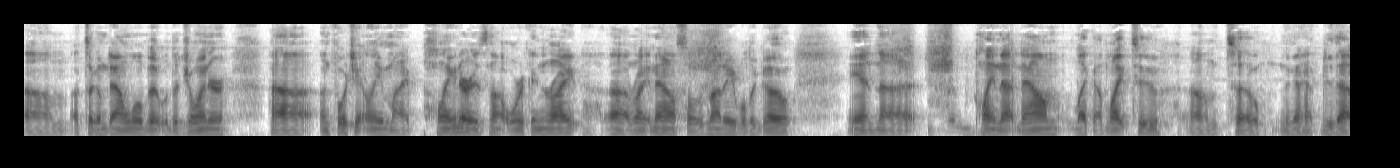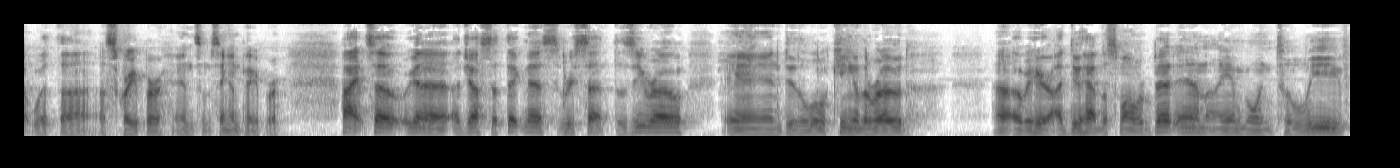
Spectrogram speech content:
Um, I took them down a little bit with the joiner. Uh, unfortunately, my planer is not working right uh, right now, so I was not able to go and uh, plane that down like I'd like to. Um, so I'm gonna have to do that with uh, a scraper and some sandpaper. All right, so we're gonna adjust the thickness, reset the zero, and do the little king of the road uh, over here. I do have the smaller bit in. I am going to leave,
